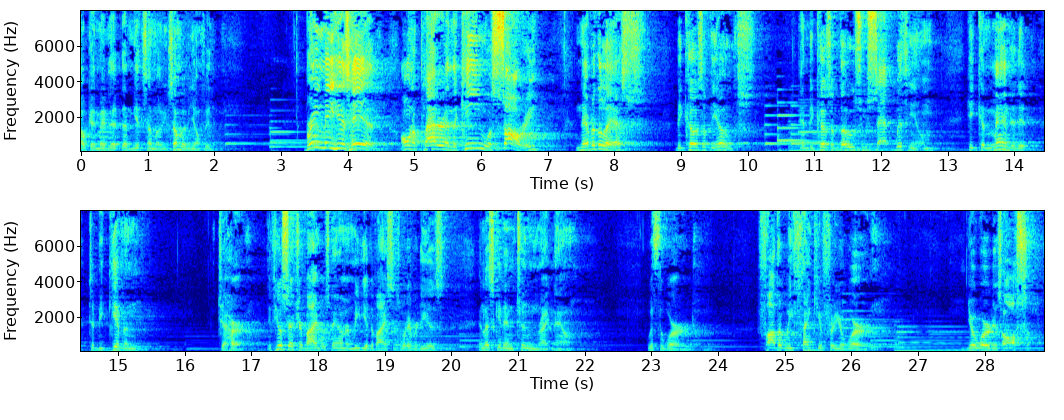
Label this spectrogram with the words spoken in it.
okay, maybe that doesn't get some of you. Some of you don't feel it. Bring me his head on a platter, and the king was sorry. Nevertheless, because of the oaths and because of those who sat with him, he commanded it to be given to her. If you'll set your Bibles down or media devices, whatever it is, and let's get in tune right now with the word. Father, we thank you for your word. Your word is awesome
